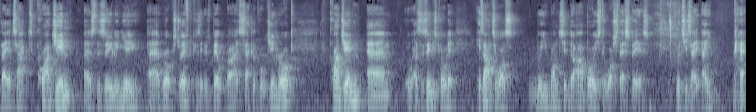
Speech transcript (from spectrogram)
they attacked Kwa Jim, as the Zulu knew uh, Rorke's Drift, because it was built by a settler called Jim Rorke. Kwa Jim, um, as the Zulus called it, his answer was, we wanted our boys to wash their spears, which is a, a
